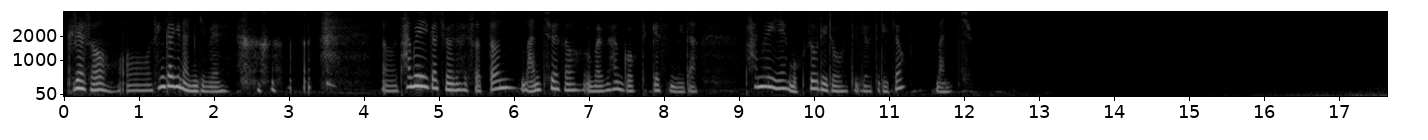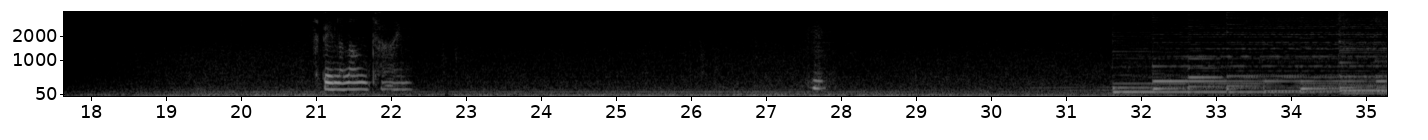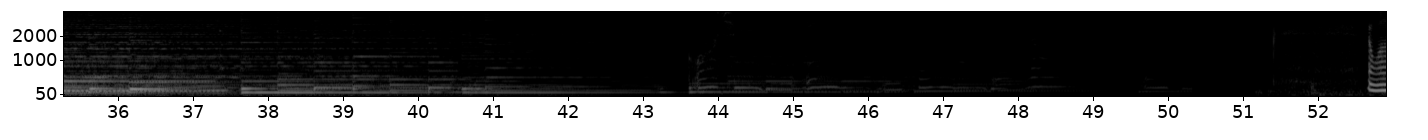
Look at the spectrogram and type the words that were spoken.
그래서 어, 생각이 난 김에 어, 탕웨이가 주연을 했었던 만추에서 음악을 한 곡 듣겠습니다. 탕웨이의 목소리로 들려드리죠. 만추. It's been a long time. 음.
